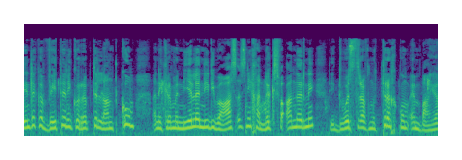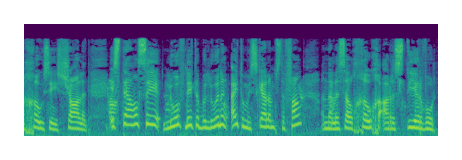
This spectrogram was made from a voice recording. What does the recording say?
ordentlike wette in die korrupte land kom aan die kriminele nie die baas is nie gaan niks verander nie. Die doodstraf moet terugkom en baie gou sê Charlotte. Estelle sê loof net 'n beloning uit om die skelms te vang en hulle sal gou gearresteer word.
